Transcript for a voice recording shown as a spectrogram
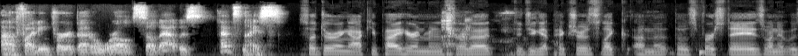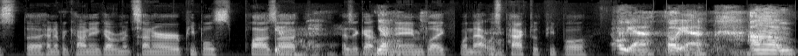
uh, fighting for a better world. So that was that's nice. So during Occupy here in Minnesota, did you get pictures like on the, those first days when it was the Hennepin County Government Center, People's Plaza, as it got Yep. renamed, like when that was packed with people? Oh yeah, oh yeah. Um,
